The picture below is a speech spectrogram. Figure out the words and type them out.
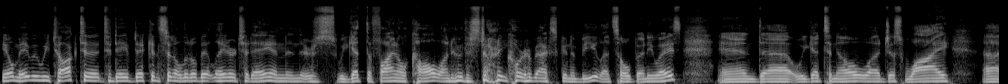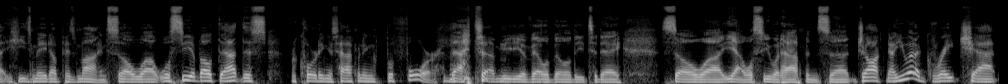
you know, maybe we talk to, to Dave Dickinson a little bit later today, and, and there's we get the final call on who the starting quarterback's going to be. Let's hope, anyways, and uh, we get to know uh, just why uh, he's made up his mind. So uh, we'll see about that. This recording is happening before that media availability today. So yeah, we'll see what happens. Jock, now you had a great chat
